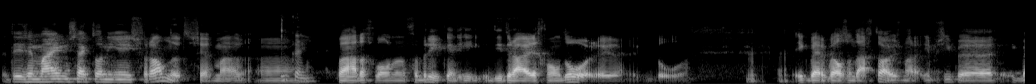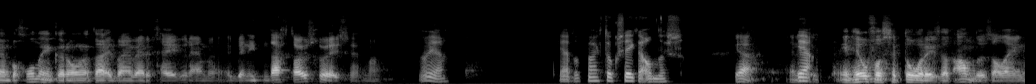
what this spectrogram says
het is in mijn sector niet eens veranderd, zeg maar. Uh, We hadden gewoon een fabriek en die, die draaide gewoon door. Uh, ik bedoel, ik werk wel eens een dag thuis, maar in principe, uh, ik ben begonnen in coronatijd bij een werkgever en ik ben niet een dag thuis geweest, zeg maar. Oh ja. Ja, dat maakt het ook zeker anders. Ja, en ja. in heel veel sectoren is dat anders. Alleen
